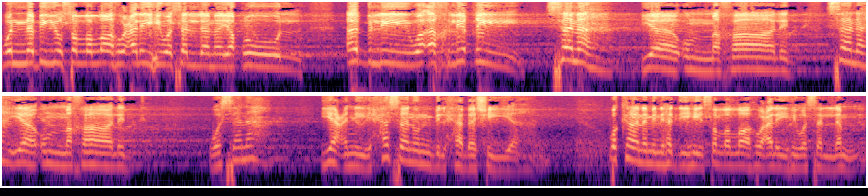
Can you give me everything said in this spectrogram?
والنبي صلى الله عليه وسلم يقول أبلي وأخلقي سنة يا أم خالد سنة يا أم خالد وسنة يعني حسن بالحبشية. وكان من هديه صلى الله عليه وسلم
